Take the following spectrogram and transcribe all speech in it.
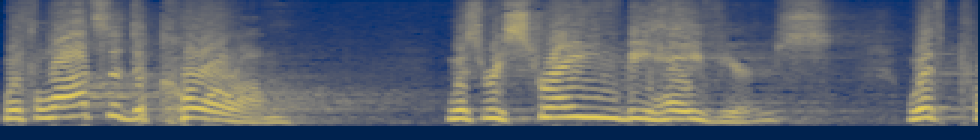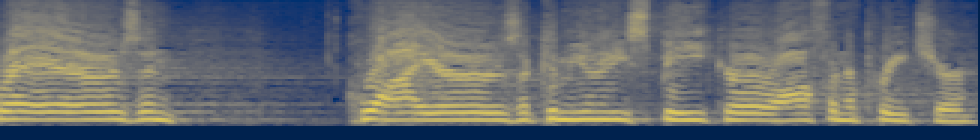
with lots of decorum, with restrained behaviors, with prayers and choirs, a community speaker, often a preacher.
